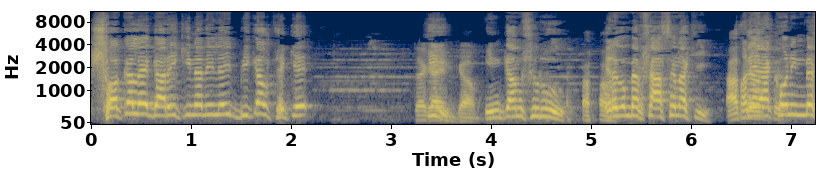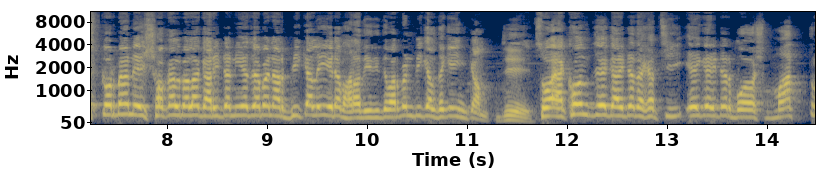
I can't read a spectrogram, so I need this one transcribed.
সকালে গাড়ি কিনা নিলেই বিকাল থেকে ইনকাম শুরু। এরকম ব্যবসা আছে নাকি? মানে এখন ইনভেস্ট করবেন এই সকালবেলা গাড়িটা নিয়ে যাবেন আর বিকালেই এটা ভাড়া দিয়ে দিতে পারবেন বিকাল থেকে ইনকাম সো এখন যে গাড়িটা দেখাচ্ছি এই গাড়িটার বয়স মাত্র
